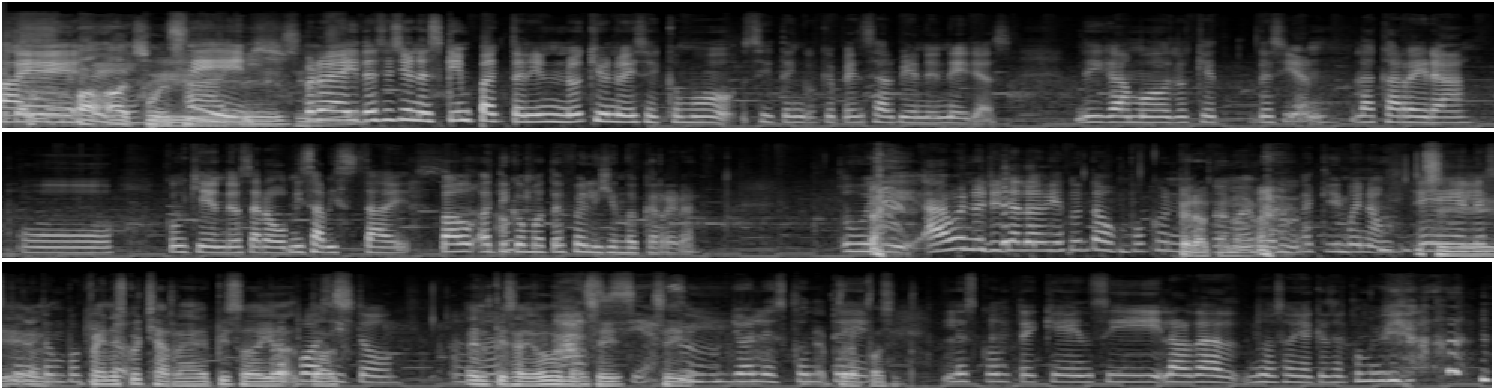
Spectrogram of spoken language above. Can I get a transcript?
que. Sí, sí. pero hay decisiones que impactan en uno que uno dice como si tengo que pensar bien en ellas. Digamos lo que decían, la carrera o con quién de estar o mis amistades. Pau, ¿a ti cómo te fue eligiendo carrera? Uy, ah bueno, yo ya lo había contado un poco, ¿no? Pero acá No. Aquí Bueno, eh, Sí, les cuento un poquito. pueden escuchar en el episodio 2. propósito. El episodio 1, Ah, sí, sí. yo les conté, les conté que en sí, la verdad, no sabía qué hacer con mi vida.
